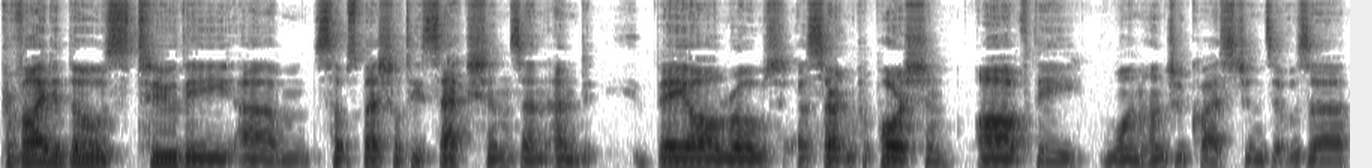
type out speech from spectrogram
provided those to the um, subspecialty sections, and, and they all wrote a certain proportion of the 100 questions. It was a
